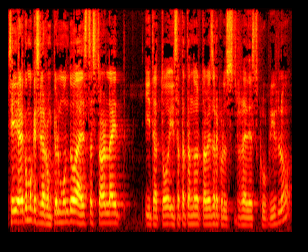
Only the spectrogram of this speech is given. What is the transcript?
sí, era como que se le rompió el mundo a esta Starlight y trató y está tratando otra vez de redescubrirlo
